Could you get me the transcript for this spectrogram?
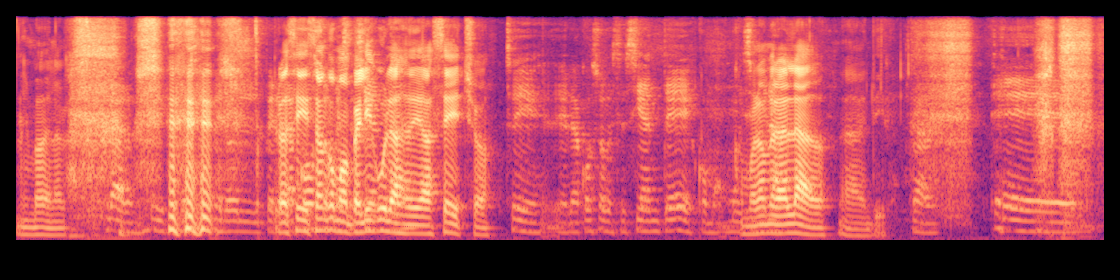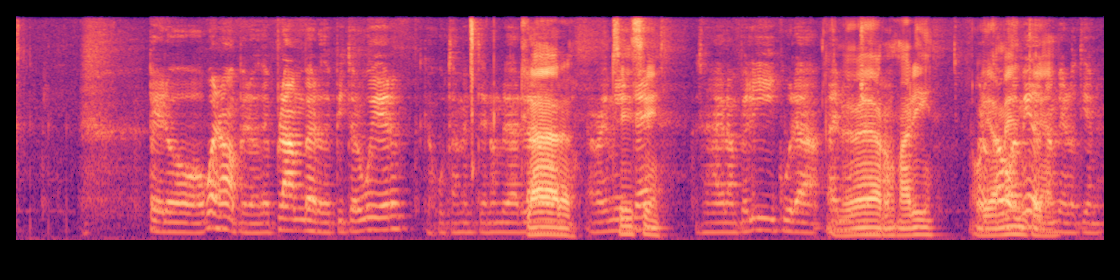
Invaden la casa. Claro, sí, pero, pero el, pero Pero el sí, son como películas siente- de acecho. Sí, el acoso que se siente es como muy. Como el hombre al lado. Ah, mentira. Claro. Eh, pero bueno, pero de Plumber de Peter Weir, que justamente el nombre de Claro. remite, Sí, sí. es una gran película. Hay El muchos, bebé de ¿no? Rosmarie. Bueno, Cabo de Miedo Obviamente. también lo tiene.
